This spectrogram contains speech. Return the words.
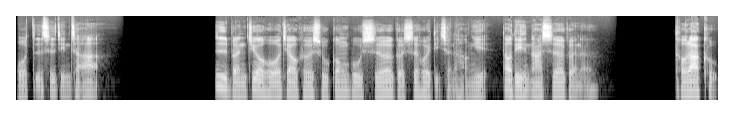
我支持警察。日本救活教科书公布十二个社会底层的行业，到底哪十二个呢？拖拉库、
